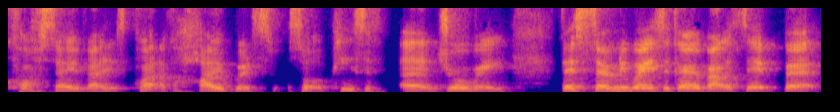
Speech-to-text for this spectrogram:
crossover. It's quite like a hybrid sort of piece of uh, jewelry. There's so many ways to go about it, but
